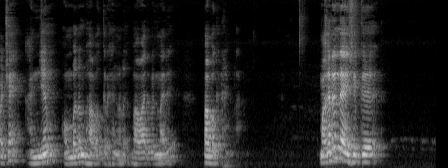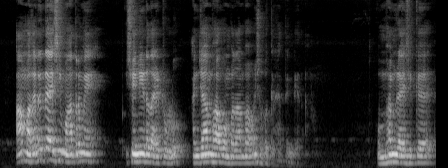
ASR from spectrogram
പക്ഷേ അഞ്ചും ഒമ്പതും ഭാവഗ്രഹങ്ങൾ ഭാവാധിപന്മാർ പാപഗ്രഹങ്ങളാണ്. മകരൻ രാശിക്ക് ആ മകരൻ രാശി മാത്രമേ ശനിയുടേതായിട്ടുള്ളൂ. അഞ്ചാം ഭാവം ഒമ്പതാം ഭാവം ശുഭഗ്രഹത്തിന്റെതാണ്. കുംഭം രാശിക്ക്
